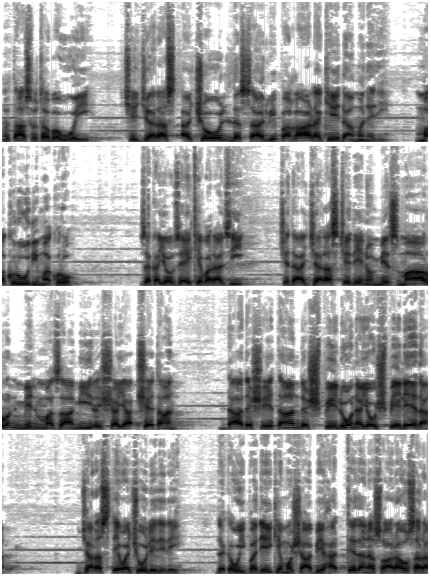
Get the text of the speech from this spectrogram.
نو تاسو ته به ووایي چې جرس اچول د ساروي په غاړه کې دا منه دي مکرو دي مکرو ځکه یو ځای کې به راځي چې دا جرس چې دی نو مزمارون من مزامیر شیطان دا د شیطان د شپېلو نه یو شپېلی ده جرس ته وچولی دی دی ځکه وایي په دې کې مشابهت دی د نصاراو سره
